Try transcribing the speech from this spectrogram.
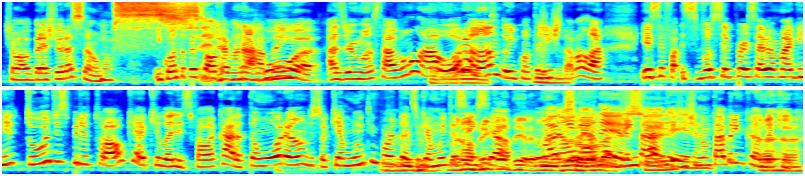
chamava brecha de oração. Nossa. Enquanto o pessoal tava na braba, hein? rua, as irmãs estavam lá orando, orando. enquanto a gente Uhum. tava lá. E aí você, você percebe a magnitude espiritual que é aquilo ali. Você fala, cara, estão orando, isso aqui é muito importante, isso aqui é muito Não é essencial. brincadeira, não né? é Não é brincadeira, sabe? A gente não tá brincando aqui. Aham.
